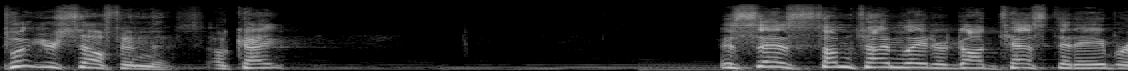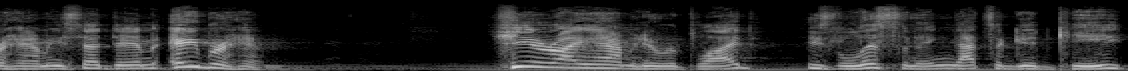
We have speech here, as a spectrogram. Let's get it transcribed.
put yourself in this, okay? It says, sometime later, God tested Abraham. He said to him, Abraham, here I am, he replied. He's listening. That's a good key.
